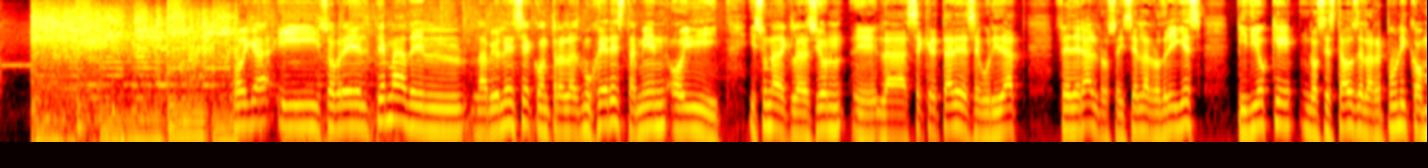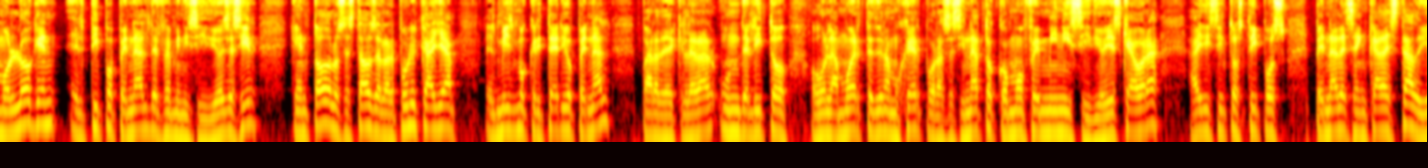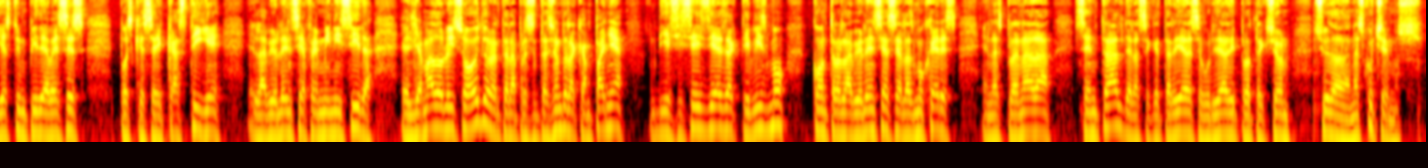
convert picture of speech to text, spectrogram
Oiga, y sobre el tema de la violencia contra las mujeres, también hoy hizo una declaración eh, la secretaria de Seguridad Federal, Rosa Isela Rodríguez, pidió que los estados de la República homologuen el tipo penal del feminicidio, es decir, que en todos los estados de la República haya el mismo criterio penal para declarar un delito o la muerte de una mujer por asesinato como feminicidio. Y es que ahora hay distintos tipos penales en cada estado y esto impide a veces pues que se castigue la violencia feminicida. El llamado lo hizo hoy durante la presentación de la campaña 16 días de activismo contra la violencia hacia las mujeres en la esplanada central de la Secretaría de Seguridad y Protección Ciudadana. Escuchemos.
